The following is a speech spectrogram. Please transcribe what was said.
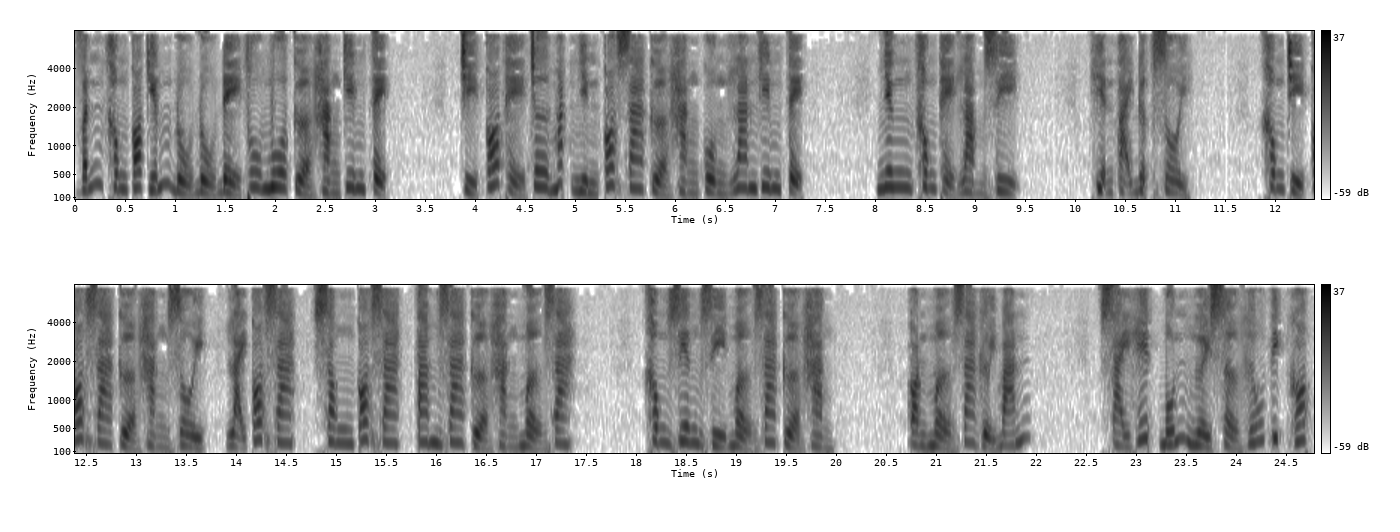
Vẫn không có kiếm đủ đủ để thu mua cửa hàng kim tệ. Chỉ có thể trơ mắt nhìn có ra cửa hàng cuồng lan kim tệ. Nhưng không thể làm gì. Hiện tại được rồi. Không chỉ có ra cửa hàng rồi, lại có ra, xong có ra, tam ra cửa hàng mở ra. Không riêng gì mở ra cửa hàng. Còn mở ra gửi bán. Xài hết bốn người sở hữu tích góp.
